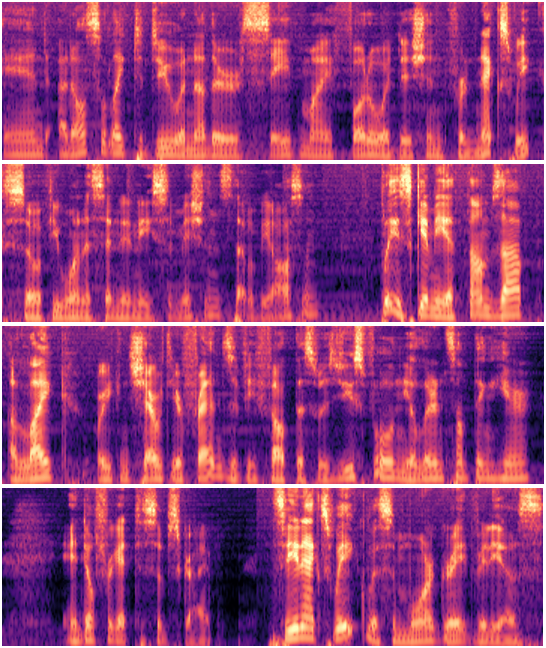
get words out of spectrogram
And I'd also like to do another Save My Photo edition for next week. So if you want to send any submissions, that would be awesome. Please give me a thumbs up, a like, or you can share with your friends if you felt this was useful and you learned something here. And don't forget to subscribe. See you next week with some more great videos.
